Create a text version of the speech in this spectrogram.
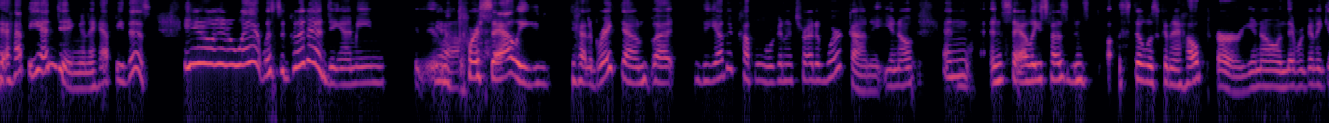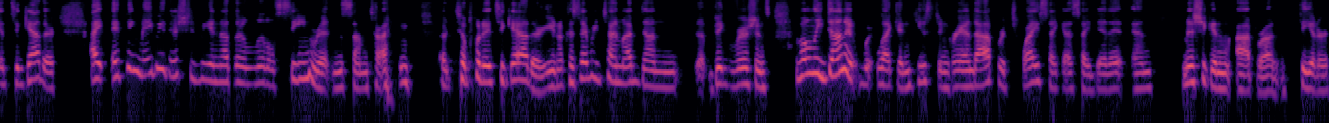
a happy ending and a happy this. And, you know, in a way it was a good ending. I mean, it- it was- Yeah. poor Sally had a breakdown, but the other couple were going to try to work on it, you know, and and Sally's husband uh, still was going to help her, you know, and they were going to get together. I, I think maybe there should be another little scene written sometime uh, to put it together, you know, because every time I've done uh, big versions, I've only done it like in Houston Grand Opera twice, I guess I did it, and Michigan Opera Theater.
